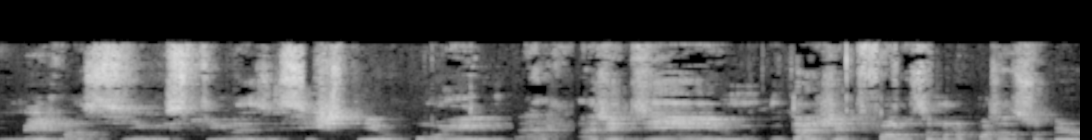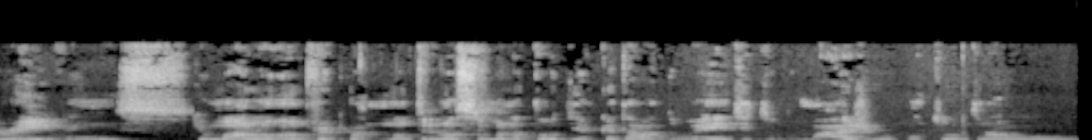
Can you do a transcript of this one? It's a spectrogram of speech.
Mesmo assim o Steelers insistiu com ele. É, a gente. Muita gente falou semana passada sobre Ravens, que o Marlon Humphrey não treinou a semana todinha porque estava doente e tudo mais, jogou contra, contra, o,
